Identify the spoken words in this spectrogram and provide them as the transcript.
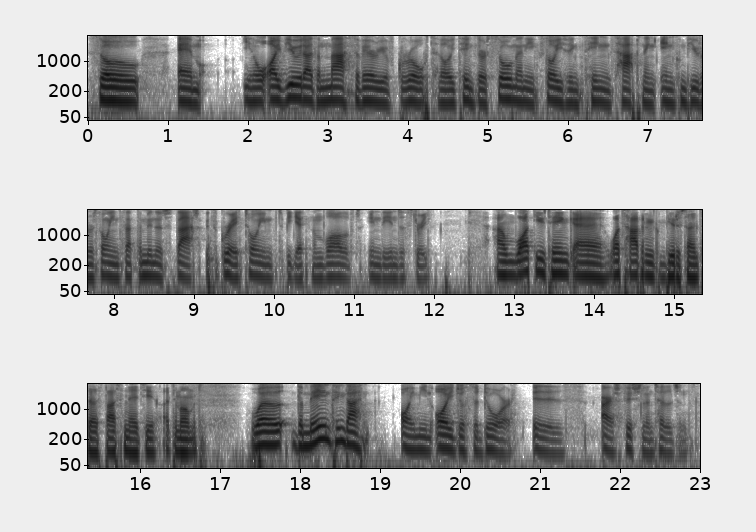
So, um, you know, I view it as a massive area of growth. And I think there's so many exciting things happening in computer science at the minute that it's a great time to be getting involved in the industry. And what do you think? Uh, what's happening in computer science that fascinates you at the moment? Well, the main thing that I mean I just adore is artificial intelligence.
